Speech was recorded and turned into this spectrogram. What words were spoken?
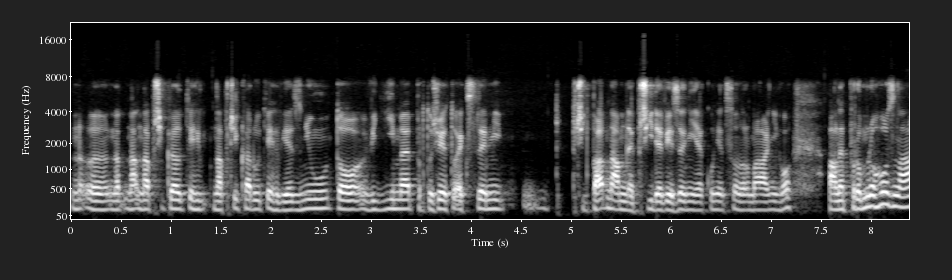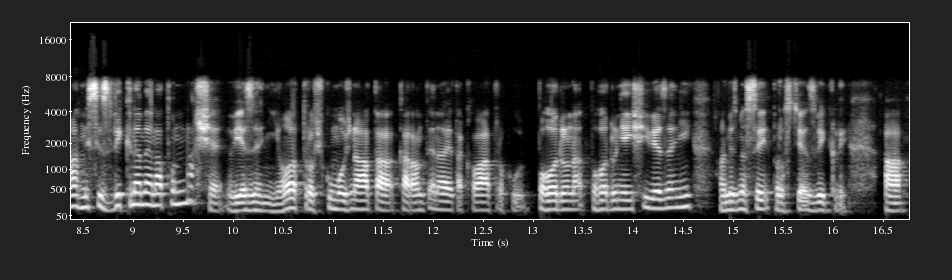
na, na, například těch, na příkladu těch vězňů to vidíme, protože je to extrémní případ, nám nepřijde vězení jako něco normálního, ale pro mnoho z nás my si zvykneme na to naše vězení. Jo? A trošku možná ta karanténa je taková trochu pohodlna, pohodlnější vězení, ale my jsme si prostě zvykli. A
